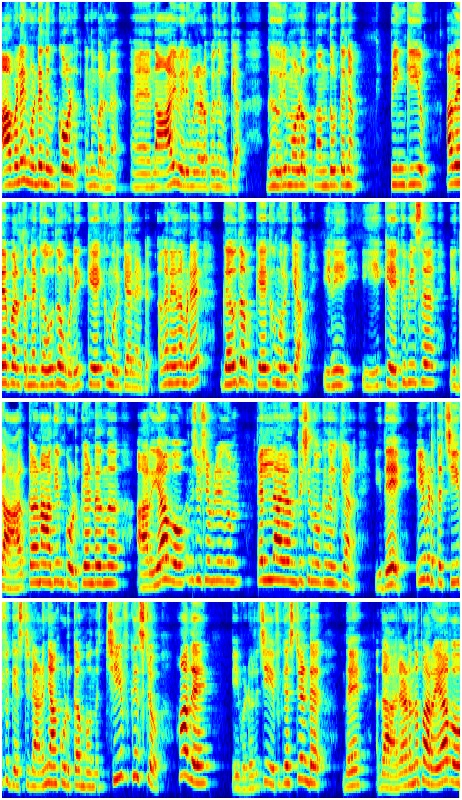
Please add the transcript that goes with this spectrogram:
അവളെയും കൊണ്ടേ നിൽക്കുള്ളൂ എന്നും പറഞ്ഞ് നാല് പേരും കൂടി അവിടെ പോയി നിൽക്കുക. ഗൗരിമോളും നന്ദൂട്ടനും പിങ്കിയും അതേപോലെ തന്നെ ഗൗതം കൂടി കേക്ക് മുറിക്കാനായിട്ട്. അങ്ങനെ നമ്മുടെ ഗൗതം കേക്ക് മുറിക്കുക ഇനി ഈ കേക്ക് പീസ് ഇതാർക്കാണ് ആദ്യം കൊടുക്കേണ്ടതെന്ന് അറിയാവോ എന്ന് ചോദിച്ചപ്പോഴേക്കും എല്ലാവരും അന്തിച്ച് നോക്കി നിൽക്കുകയാണ്. ഇതേ ഇവിടുത്തെ ചീഫ് ഗസ്റ്റിനാണ് ഞാൻ കൊടുക്കാൻ പോകുന്നത്. ചീഫ് ഗസ്റ്റോ അതെ ഇവിടെ ഒരു ചീഫ് ഗസ്റ്റ് ഉണ്ട്. ദേ അതാരാണെന്ന് പറയാവോ?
